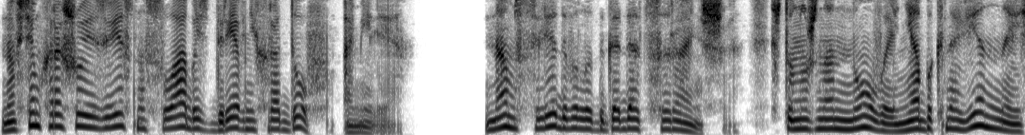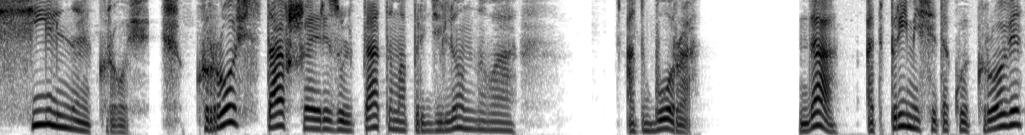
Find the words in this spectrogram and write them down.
Но всем хорошо известна слабость древних родов, Амелия. Нам следовало догадаться раньше, что нужна новая, необыкновенная, сильная кровь. Кровь, ставшая результатом определенного отбора. Да, от примеси такой крови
